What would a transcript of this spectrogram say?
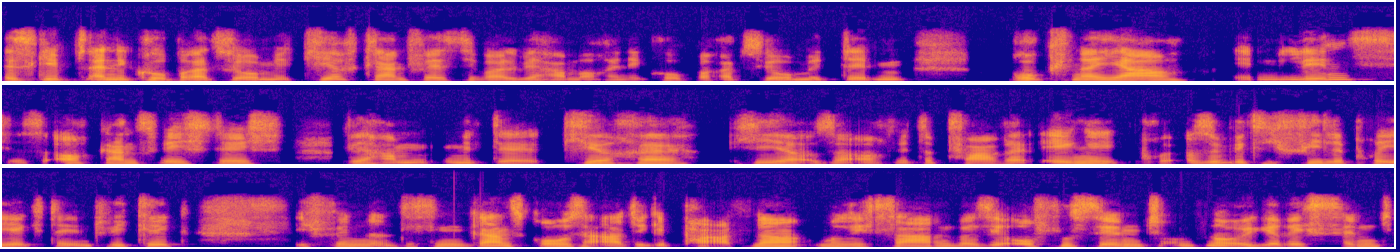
Es gibt eine Kooperation mit Kirchklang Festival. Wir haben auch eine Kooperation mit dem Brucknerjahr in Linz. Das ist auch ganz wichtig. Wir haben mit der Kirche hier, also auch mit der Pfarre enge, also wirklich viele Projekte entwickelt. Ich finde, das sind ganz großartige Partner, muss ich sagen, weil sie offen sind und neugierig sind.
